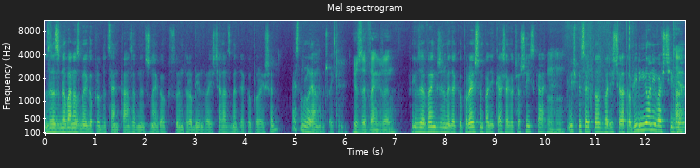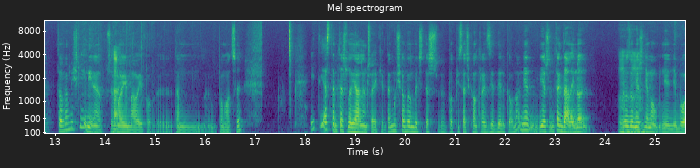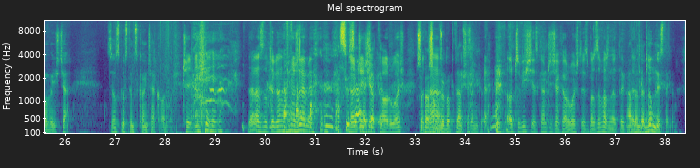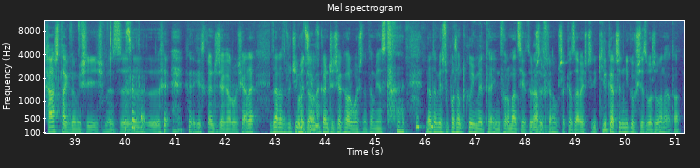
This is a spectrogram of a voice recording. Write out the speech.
zrezygnowano z mojego producenta zewnętrznego, z którym to robiłem 20 lat, z Media Corporation. Ja jestem lojalnym człowiekiem. Józef Węgrzyn. Józef Węgrzyn, Media Corporation, pani Kasia Gocioszyńska. Mhm. I myśmy sobie to 20 lat robili i oni właściwie Tak. to wymyślili no, przy Tak. mojej małej po, tam pomocy. I jestem też lojalnym człowiekiem. Tak musiałbym być też, podpisać kontrakt z jedynką. No nie, wiesz, i tak dalej. No, Mhm. Rozumiesz, nie, mo- nie, nie było wyjścia. W związku z tym skończę jak orłoś. Czyli zaraz do tego nawiążemy. Skończyć o jak tym. orłoś. No Przepraszam, tak. że dotknąłem się za mikrofon. Oczywiście, skończyć jak orłoś to jest bardzo ważne. Tak, A będę dumny z tego. Hashtag wymyśliliśmy z Super. skończyć jak orłoś, ale zaraz wrócimy, do Wrócimy. skończyć jak orłoś, natomiast, natomiast uporządkujmy te informacje, które Dobrze. przed chwilą przekazałeś. Czyli kilka czynników się złożyło na to.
